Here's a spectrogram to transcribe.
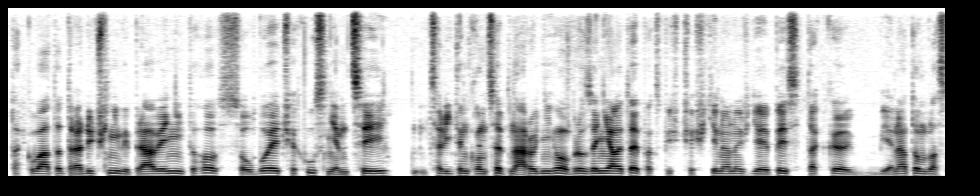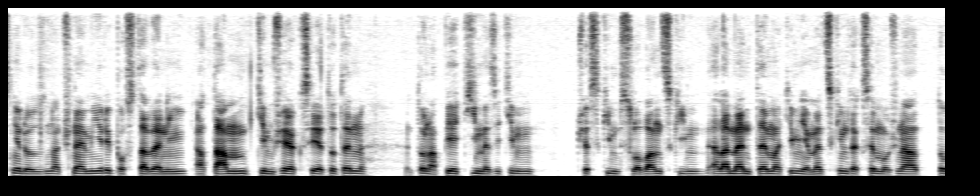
taková ta tradiční vyprávění toho souboje Čechů s Němci, celý ten koncept národního obrození, ale to je pak spíš čeština než dějepis, tak e, je na tom vlastně do značné míry postavený. A tam tím, že jaksi je to ten to napětí mezi tím českým slovanským elementem a tím německým, tak se možná to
